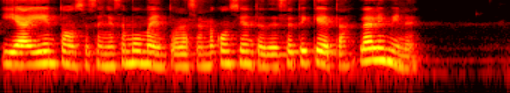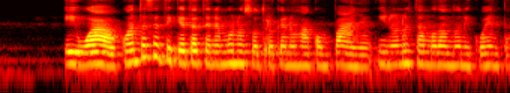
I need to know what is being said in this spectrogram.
Y ahí entonces, en ese momento, al hacerme consciente de esa etiqueta, la eliminé. Y wow, ¿cuántas etiquetas tenemos nosotros que nos acompañan y no nos estamos dando ni cuenta?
